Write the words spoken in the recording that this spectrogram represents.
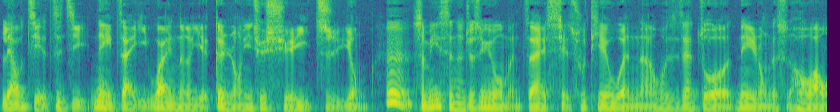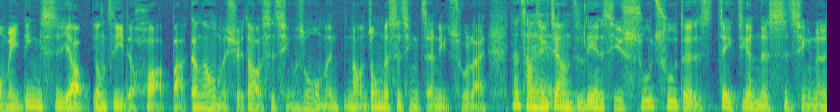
了解自己内在以外呢，也更容易去学以致用。嗯，什么意思呢？就是因为我们在写出贴文啊，或者在做内容的时候啊，我们一定是要用自己的话，把刚刚我们学到的事情，或者说我们脑中的事情整理出来。那长期这样子练习输出的这件的事情呢，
